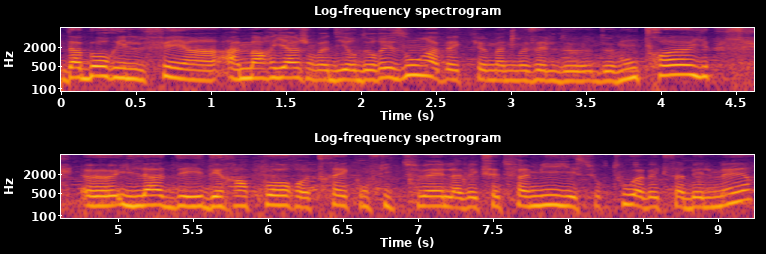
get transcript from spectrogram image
d'abord, il fait un, mariage, on va dire, de raison avec Mademoiselle de, Montreuil. Euh, il a des, rapports très conflictuels avec cette famille et surtout avec sa belle-mère,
